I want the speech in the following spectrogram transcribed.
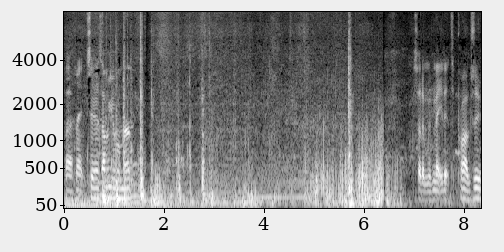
Perfect. Cheers. Have a good one, man. So then we've made it to Prague Zoo.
